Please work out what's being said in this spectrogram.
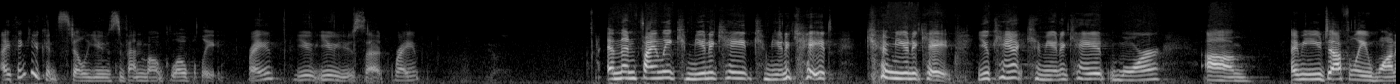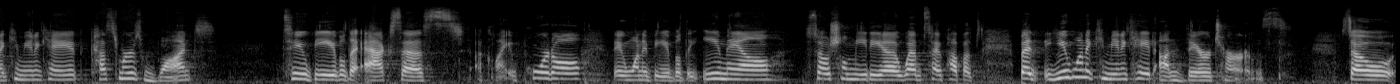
I think you can still use Venmo globally, right? You, you use that, right? And then finally, communicate, communicate, communicate. You can't communicate more. Um, I mean, you definitely want to communicate. Customers want to be able to access a client portal, they want to be able to email, social media, website pop ups, but you want to communicate on their terms. So,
